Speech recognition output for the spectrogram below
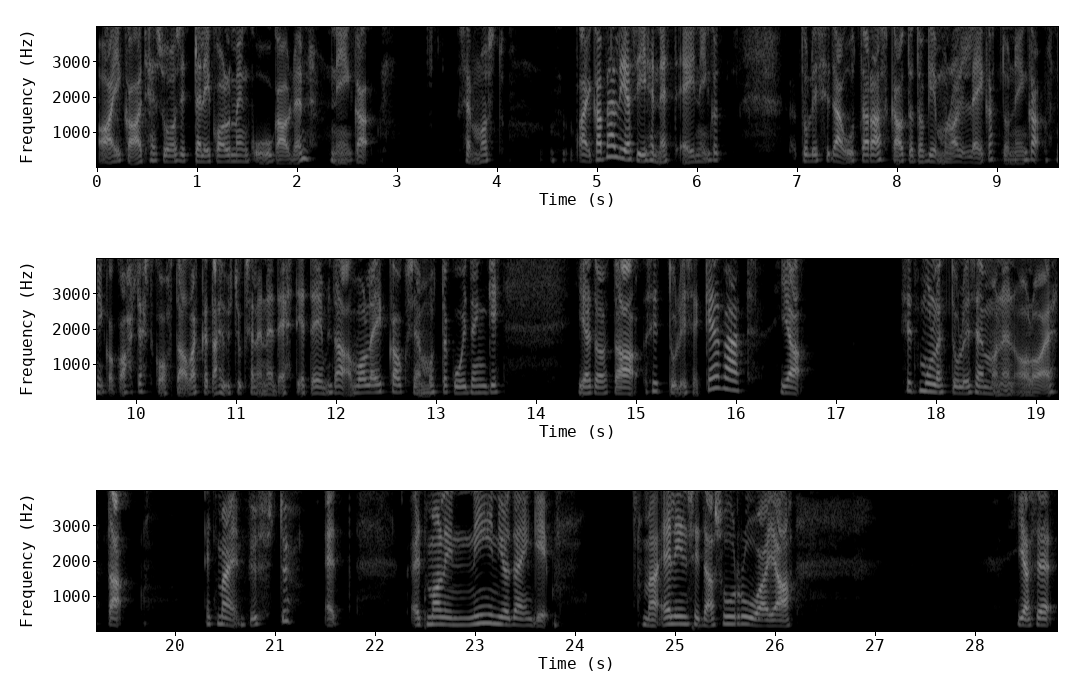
aikaa, että he suositteli kolmen kuukauden niin semmoista aikaväliä siihen, että ei niin tuli sitä uutta raskautta. Toki mun oli leikattu niin niin kahdesta kohtaa, vaikka tähystyksellinen tehtiin, ettei mitään avoleikkauksia, mutta kuitenkin. Ja tota, sitten tuli se kevät ja sitten mulle tuli semmoinen olo, että, että mä en pysty. Että että mä olin niin jotenkin, mä elin sitä surua ja, ja se,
